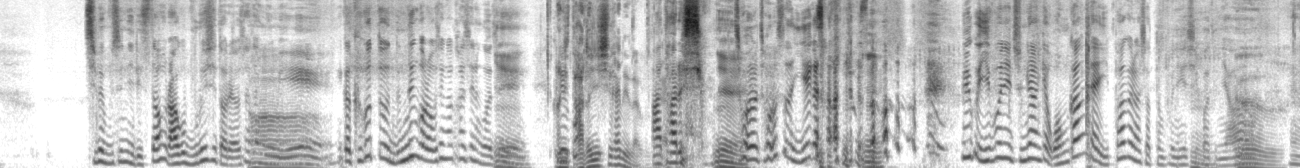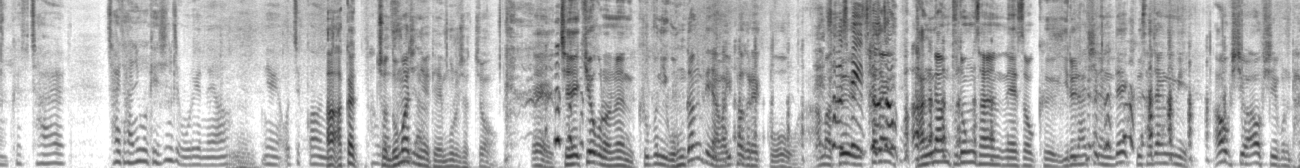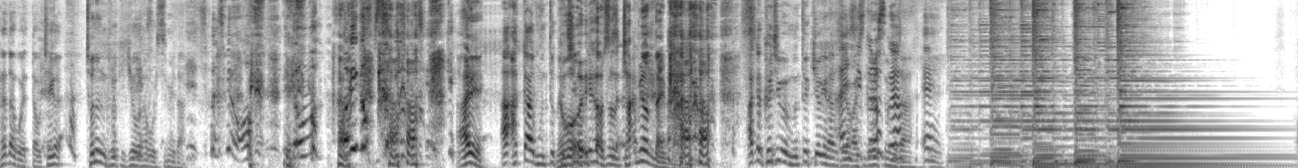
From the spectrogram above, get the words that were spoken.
집에 무슨 일 있어? 라고 물으시더래요 사장님이. 그러니까 그것도 늦는 거라고 생각하시는 거지. 예. 아니 다른 시간이라고. 아 다르시. 예. 저 저로서는 이해가 잘 안 돼서. 예. 그리고 이분이 중요한 게 원광대에 입학을 하셨던 분이시거든요. 어. 예, 그래서 잘, 잘 다니고 계신지 모르겠네요. 음. 예, 어쨌건. 아 아까 저 반갑습니다. 노마진님에 대해 물으셨죠. 예, 제 기억으로는 그분이 원광대에 아마 입학을 했고 아마 그 사장. 강남 부동산에서 그 일을 하시는데 그 사장님이 9시와 9시 분은 다르다고 했다고 제가 저는 그렇게 기억을 하고 있습니다. 선생님, 어, 너무 어이가 없어. 아니 아, 아까 문득 그 너무 질문, 어이가 없어서 잠이 온다 임마. 아까 그 질문 문득 기억이 나서 제가 아니, 시끄럽고요. 말씀드렸습니다. 예.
